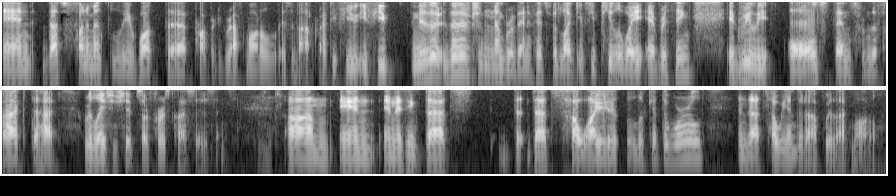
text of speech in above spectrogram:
and that's fundamentally what the property graph model is about, right? If you, if you, I mean, there, there's a number of benefits, but like if you peel away everything, it really all stems from the fact that relationships are first-class citizens, um, and and I think that's th- that's how I look at the world, and that's how we ended up with that model.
